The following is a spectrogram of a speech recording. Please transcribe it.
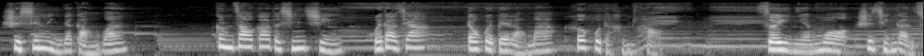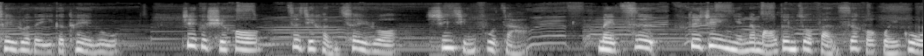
是心灵的港湾。更糟糕的心情回到家。都会被老妈呵护得很好，所以年末是情感脆弱的一个退路。这个时候自己很脆弱，心情复杂。每次对这一年的矛盾做反思和回顾，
